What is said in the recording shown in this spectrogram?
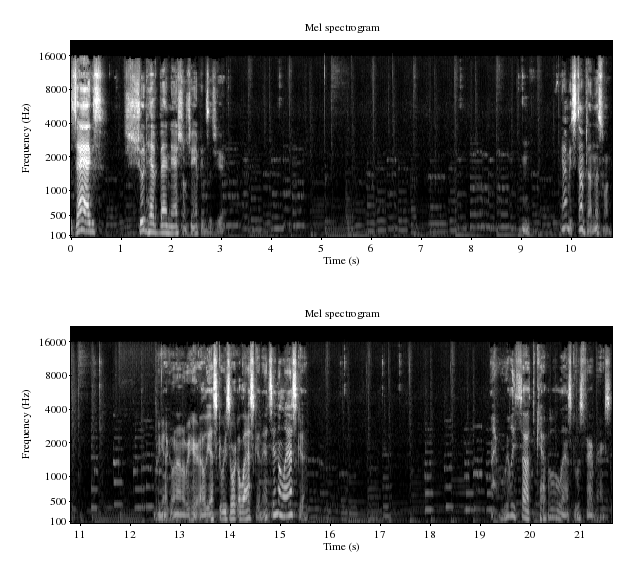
Zags should have been national champions this year. Hmm. Got me stumped on this one. What do we got going on over here? Alyeska Resort, Alaska. And it's in Alaska. I really thought the capital of Alaska was Fairbanks.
